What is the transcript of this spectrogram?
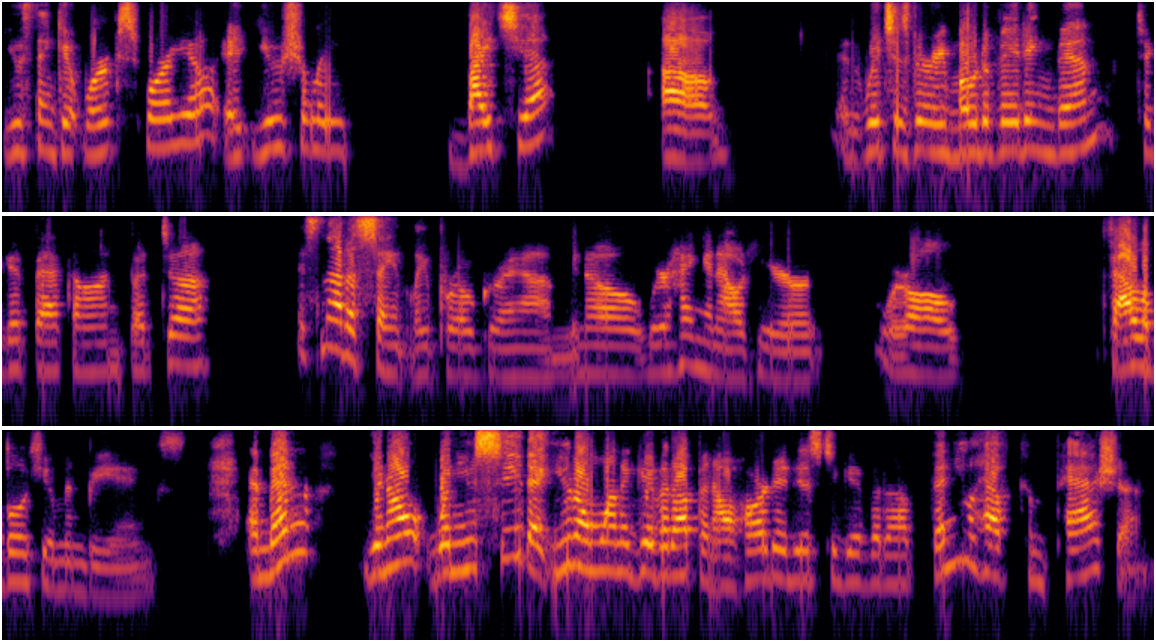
you think it works for you. It usually bites you. Um, and which is very motivating then to get back on. But uh, it's not a saintly program. You know, we're hanging out here. We're all fallible human beings. And then, you know, when you see that you don't want to give it up and how hard it is to give it up, then you have compassion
